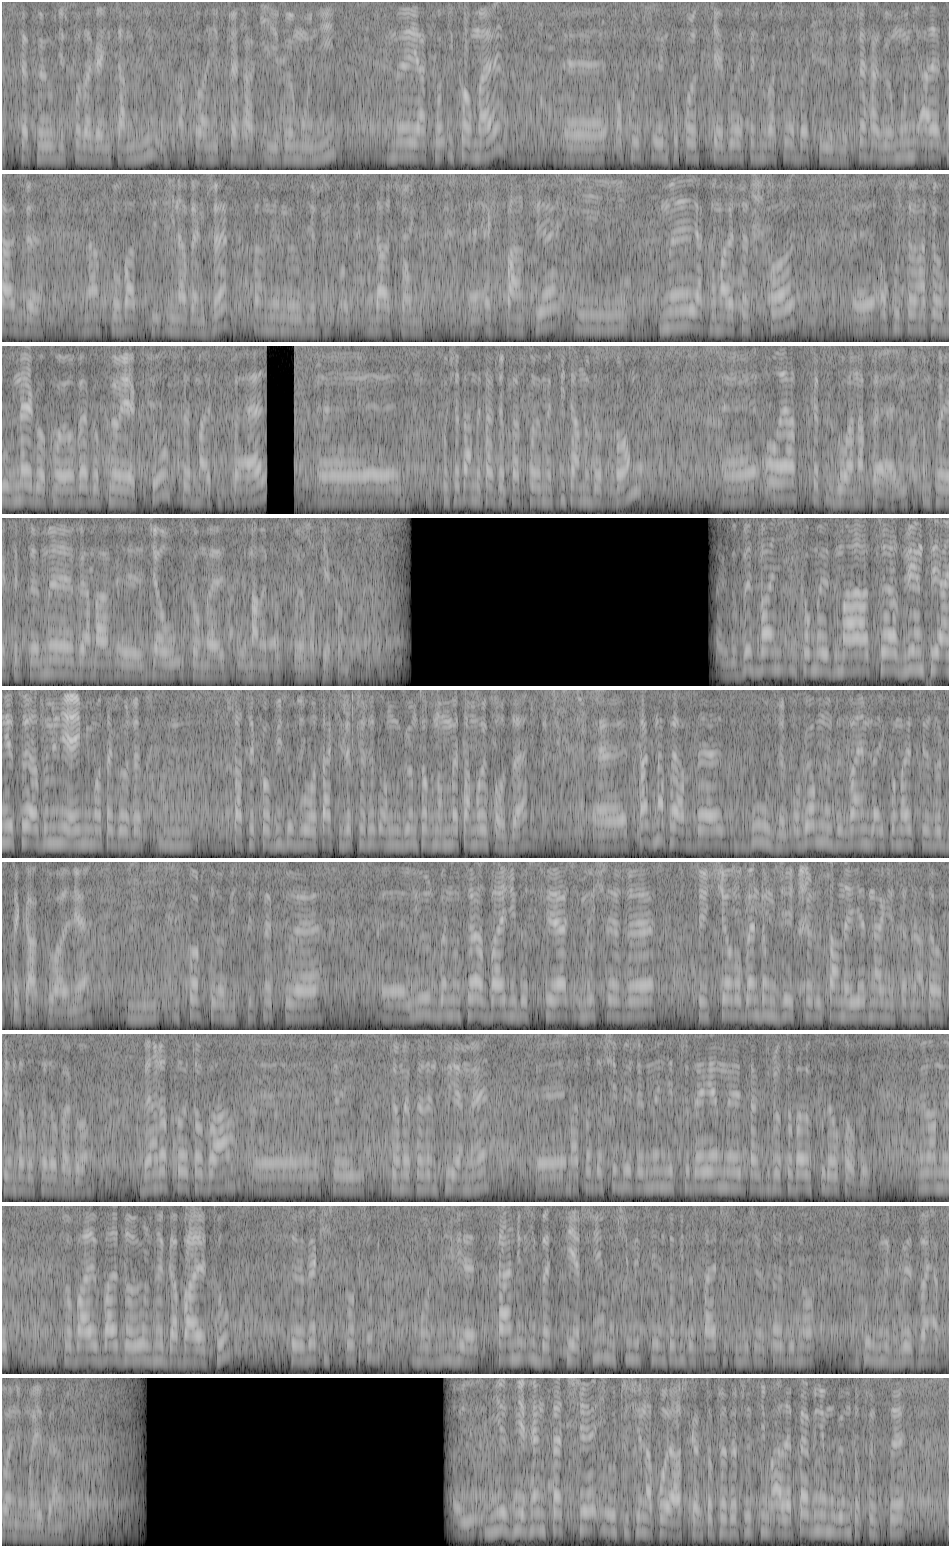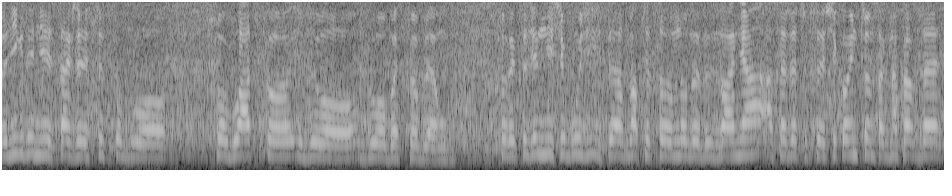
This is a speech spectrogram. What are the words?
sklepy również poza granicami, aktualnie w Czechach i w Rumunii. My jako e-commerce Oprócz rynku polskiego jesteśmy właśnie obecni również w Czechach, Rumunii, ale także na Słowacji i na Węgrzech. Planujemy również dalszą e, ekspansję i my jako Martes Sport, e, oprócz tego naszego głównego korowego projektu, sklep martes.pl, e, posiadamy także platformę fitanu.com e, oraz sklep iguana.pl. I to są projekty, które my w ramach e, działu e-commerce mamy pod swoją opieką. Tak, no wyzwań e-commerce ma coraz więcej, a nie coraz mniej, mimo tego, że mm, czasy COVID-u było takie, że przeszedł on gruntowną metamorfozę. E, tak naprawdę dużym, ogromnym wyzwaniem dla e-commerce jest logistyka aktualnie i, i koszty logistyczne, które e, już będą coraz bardziej doskwierać i myślę, że częściowo będą gdzieś przerzucane jednak niestety na tego klienta docelowego. Branża sportowa, e, której, którą reprezentujemy, ma to do siebie, że my nie sprzedajemy tak dużo towarów pudełkowych. My mamy towary bardzo różnych gabarytów, które w jakiś sposób możliwie tanio i bezpiecznie musimy klientowi dostarczyć i myślę, że to jest jedno z głównych wyzwań aktualnie w mojej branży. Nie zniechęcać się i uczyć się na porażkach, to przede wszystkim, ale pewnie mówią to wszyscy. To nigdy nie jest tak, że wszystko było, szło gładko i było, było bez problemów. Człowiek codziennie się budzi i coraz ma przed sobą nowe wyzwania, a te rzeczy, które się kończą, tak naprawdę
